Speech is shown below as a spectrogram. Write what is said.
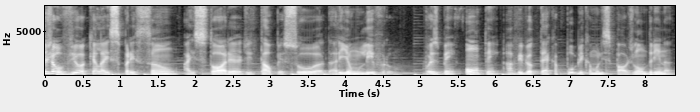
Você já ouviu aquela expressão, a história de tal pessoa daria um livro? Pois bem, ontem a Biblioteca Pública Municipal de Londrina,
